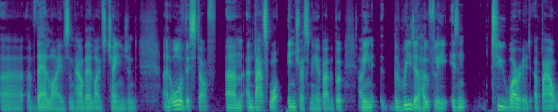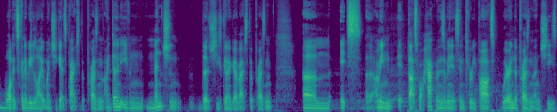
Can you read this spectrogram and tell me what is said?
uh, of their lives and how their lives change and, and all of this stuff. Um, and that's what interests me about the book. I mean, the reader hopefully isn't too worried about what it's going to be like when she gets back to the present. I don't even mention that she's going to go back to the present. Um, it's, uh, I mean, it, that's what happens. I mean, it's in three parts. We're in the present, and she's,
